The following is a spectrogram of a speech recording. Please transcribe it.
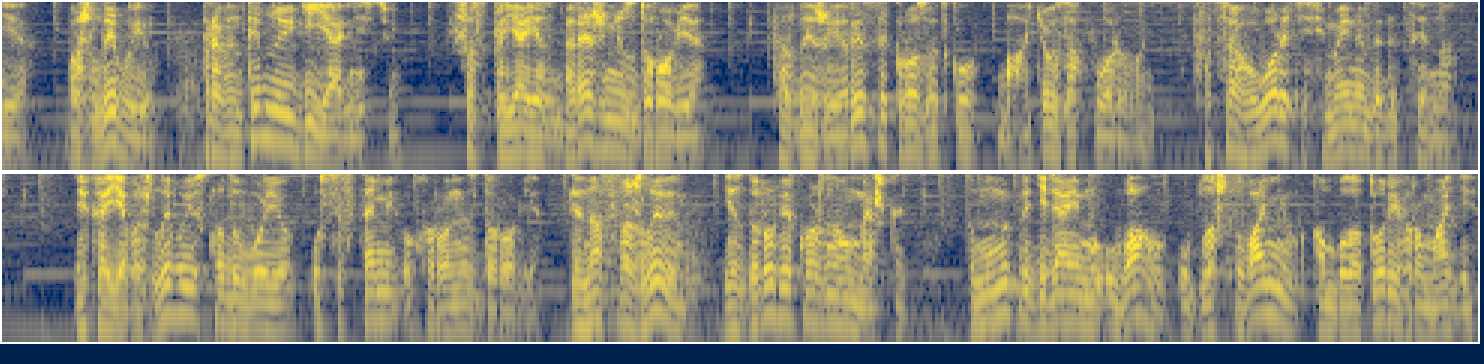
є важливою превентивною діяльністю, що сприяє збереженню здоров'я та знижує ризик розвитку багатьох захворювань. Про це говорить і сімейна медицина, яка є важливою складовою у системі охорони здоров'я. Для нас важливим є здоров'я кожного мешканця, тому ми приділяємо увагу облаштуванню амбулаторій громаді.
